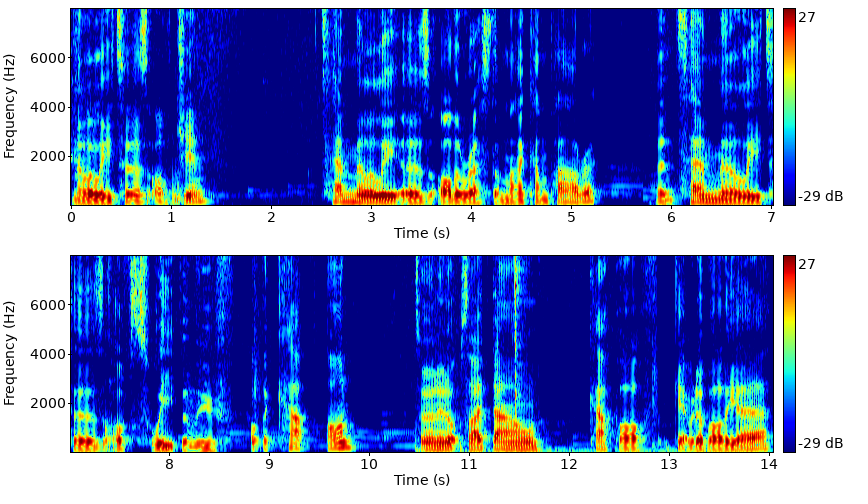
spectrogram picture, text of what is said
milliliters of gin, 10 milliliters of the rest of my Campari, then 10 milliliters of sweet vermouth. Put the cap on, turn it upside down, cap off, get rid of all the air.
